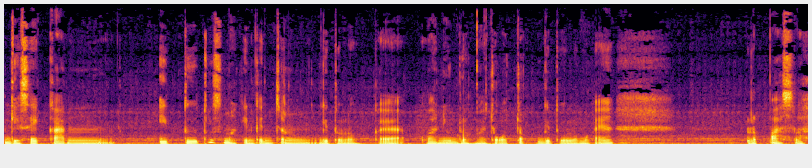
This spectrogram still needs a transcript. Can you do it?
gesekan itu tuh semakin kenceng gitu loh. Kayak wah ini udah nggak cocok gitu loh. Makanya lepas lah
